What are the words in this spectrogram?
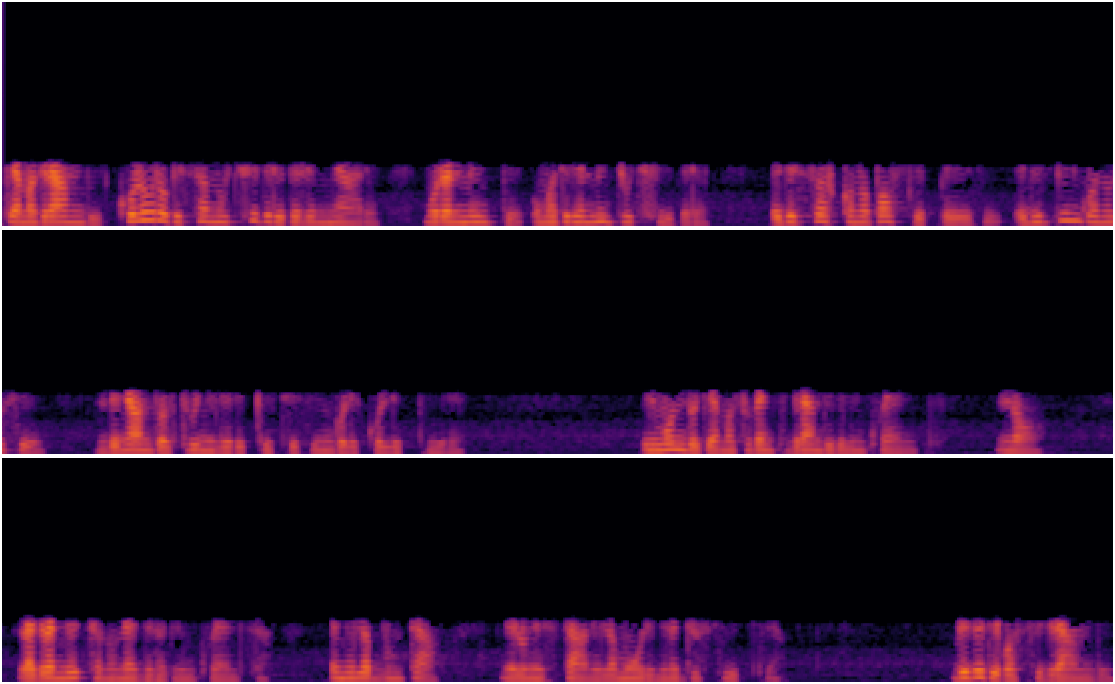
Chiama grandi coloro che sanno uccidere per regnare, moralmente o materialmente uccidere, ed essorcono posti e pesi ed impinguano sé svenando altrui nelle ricchezze singole e collettive. Il mondo chiama sovente grandi delinquenti. No, la grandezza non è della delinquenza, è nella bontà, nell'onestà, nell'amore, nella giustizia. Vedete i vostri grandi,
